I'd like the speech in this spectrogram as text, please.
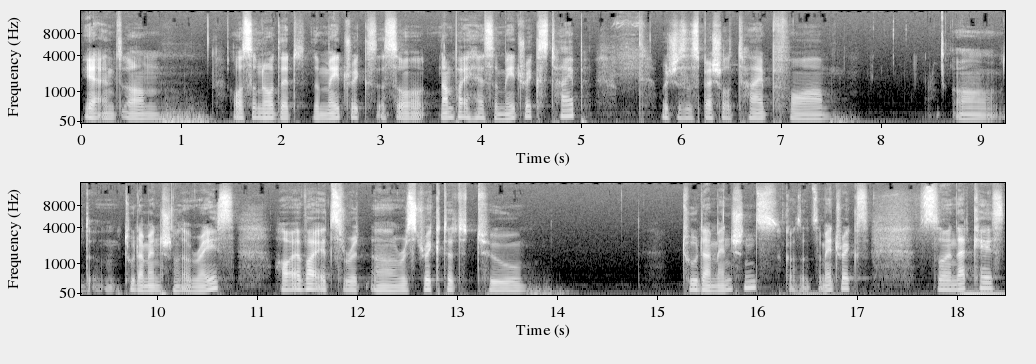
Yeah, and um, also note that the matrix, so NumPy has a matrix type, which is a special type for uh, two-dimensional arrays. However, it's re uh, restricted to two dimensions because it's a matrix. So in that case,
